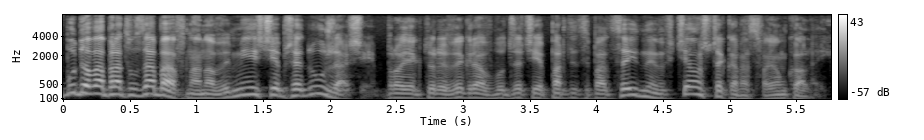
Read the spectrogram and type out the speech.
Budowa placu zabaw na Nowym Mieście przedłuża się. Projekt, który wygrał w budżecie partycypacyjnym, wciąż czeka na swoją kolej.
